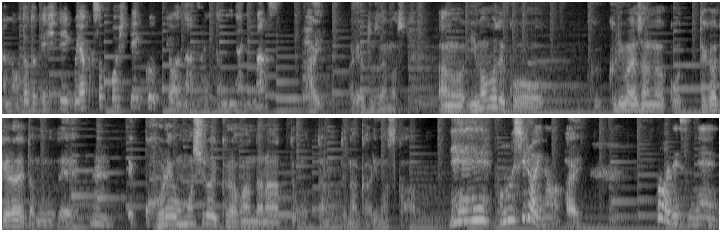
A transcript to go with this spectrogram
あのお届けしていく約束をしていくようなサイトになります。はいありがとうございます。あの今までこうく栗前さんがこう手掛けられたものでうん、えこれ面白いクラファンだなって思ったのって何かありますか？えー、面白いの？はい。そうですね。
